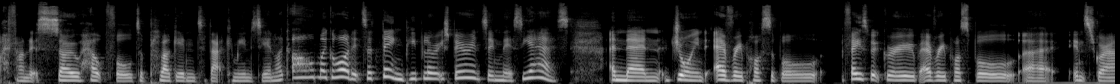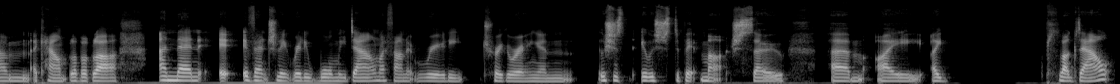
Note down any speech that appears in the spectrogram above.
I found it so helpful to plug into that community and like, oh my God, it's a thing. People are experiencing this. Yes. And then joined every possible Facebook group, every possible uh, Instagram account, blah, blah, blah. And then it eventually it really wore me down. I found it really triggering and it was just, it was just a bit much. So um, I, I plugged out.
